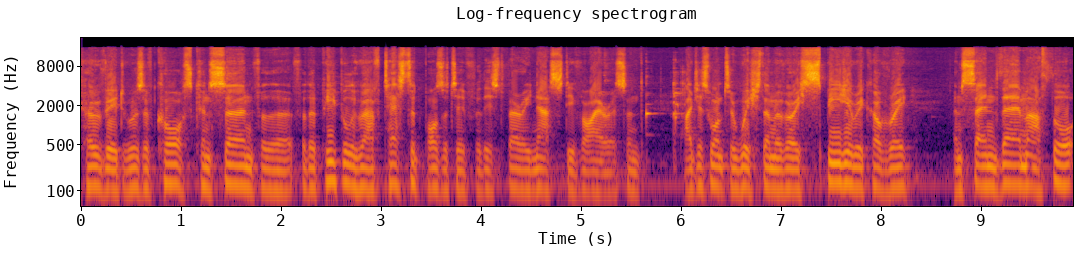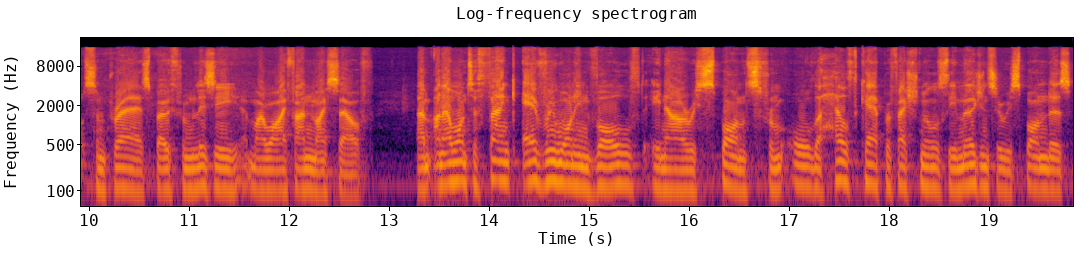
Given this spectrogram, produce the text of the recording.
COVID was, of course, concern for the, for the people who have tested positive for this very nasty virus. And I just want to wish them a very speedy recovery and send them our thoughts and prayers, both from Lizzie, my wife, and myself. Um, and I want to thank everyone involved in our response from all the healthcare professionals, the emergency responders,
